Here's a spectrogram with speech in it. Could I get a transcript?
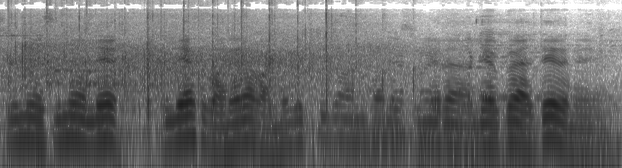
सुन्यो सुन्यो ले लेफ्ट भनेर भन्ने बित्तिकै अनुसारले सुनेर लेफ्ट गइहाल्छ त्यही भने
